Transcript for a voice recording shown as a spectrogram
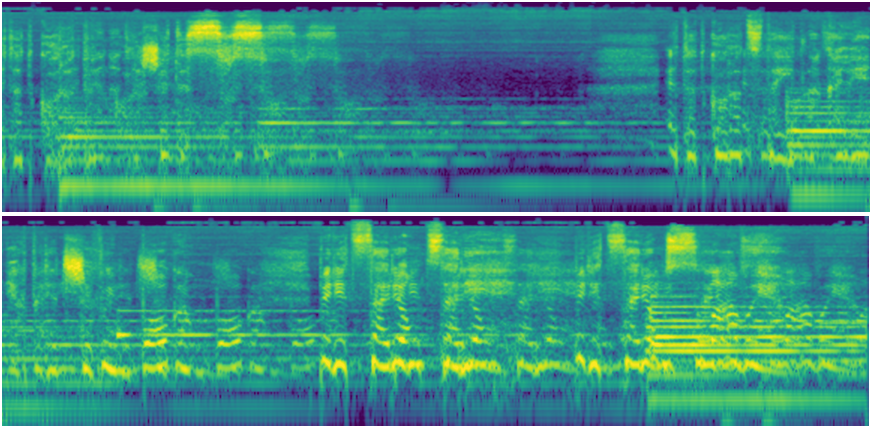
Этот город принадлежит Иисусу. Этот город стоит на коленях перед живым Богом, перед царем царей, перед царем славы.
